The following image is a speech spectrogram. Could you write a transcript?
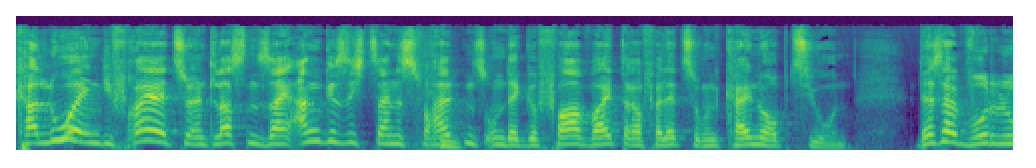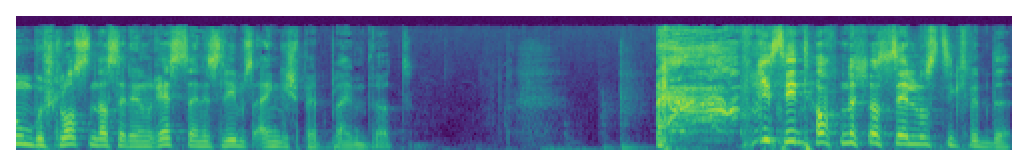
Kalua in die Freiheit zu entlassen, sei angesichts seines Verhaltens und der Gefahr weiterer Verletzungen keine Option. Deshalb wurde nun beschlossen, dass er den Rest seines Lebens eingesperrt bleiben wird. Abgesehen davon, dass ich das sehr lustig finde.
